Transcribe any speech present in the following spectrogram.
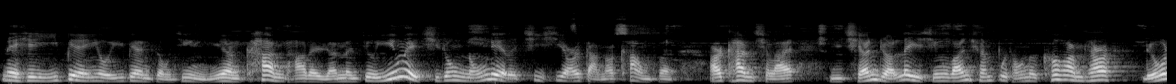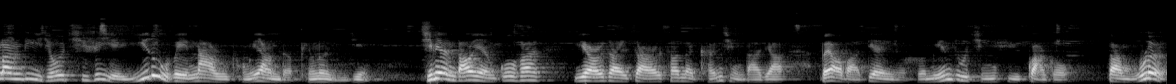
那些一遍又一遍走进影院看它的人们，就因为其中浓烈的气息而感到亢奋，而看起来与前者类型完全不同的科幻片儿。《流浪地球》其实也一度被纳入同样的评论语境，即便导演郭帆一而再、再而三地恳请大家不要把电影和民族情绪挂钩，但无论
